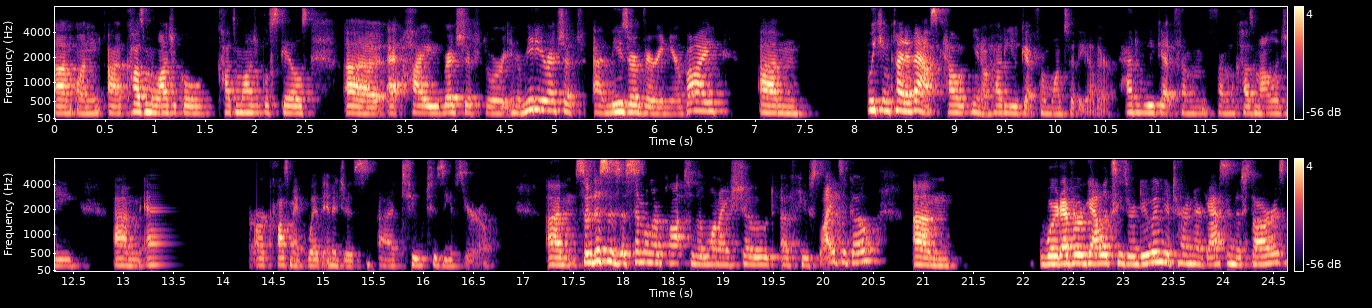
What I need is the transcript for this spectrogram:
um, on uh, cosmological cosmological scales uh, at high redshift or intermediate redshift, and these are very nearby. Um, we can kind of ask how, you know, how do you get from one to the other? How did we get from, from cosmology um, and our cosmic web images uh, to, to Z of zero? Um, so this is a similar plot to the one I showed a few slides ago. Um, whatever galaxies are doing to turn their gas into stars,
